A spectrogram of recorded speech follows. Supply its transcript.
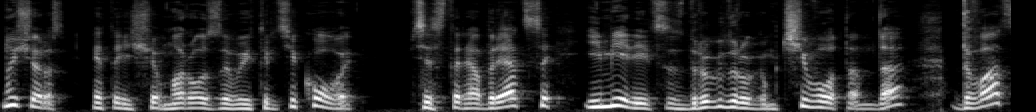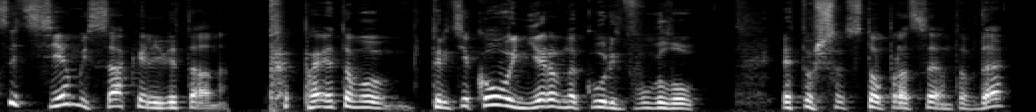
ну еще раз, это еще Морозовы и Третьяковы, все старообрядцы и меряются с друг другом. Чего там, да? 27 Исаака Левитана. Поэтому Третьяковый нервно курит в углу. Это уж сто процентов, да?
